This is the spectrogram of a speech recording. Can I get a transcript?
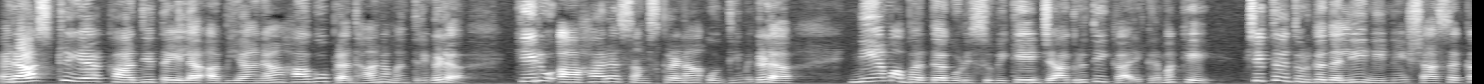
ರಾಷ್ಟ್ರೀಯ ಖಾದ್ಯ ತೈಲ ಅಭಿಯಾನ ಹಾಗೂ ಪ್ರಧಾನಮಂತ್ರಿಗಳ ಕಿರು ಆಹಾರ ಸಂಸ್ಕರಣಾ ಉದ್ದಿಮೆಗಳ ನಿಯಮಬದ್ಧಗೊಳಿಸುವಿಕೆ ಜಾಗೃತಿ ಕಾರ್ಯಕ್ರಮಕ್ಕೆ ಚಿತ್ರದುರ್ಗದಲ್ಲಿ ನಿನ್ನೆ ಶಾಸಕ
